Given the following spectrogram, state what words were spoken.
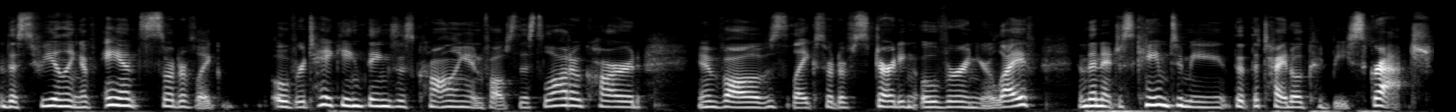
this feeling of ants sort of like overtaking things, this crawling it involves this lotto card, it involves like sort of starting over in your life. And then it just came to me that the title could be Scratch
